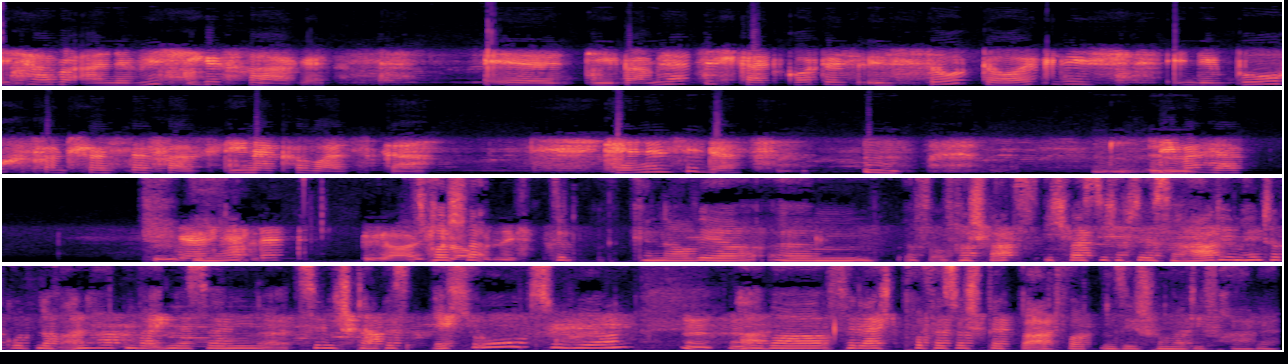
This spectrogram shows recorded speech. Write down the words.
Ich habe eine wichtige Frage. Äh, die Barmherzigkeit Gottes ist so deutlich in dem Buch von Schwester Faustina Kowalska. Kennen Sie das? Hm. Lieber Herr. Ja, Ja, ich Frau glaube nicht. Ge- Genau, wir, ähm, Frau Schwarz, ich weiß nicht, ob Sie das Radio im Hintergrund noch anhaben. Bei Ihnen ist ein äh, ziemlich starkes Echo zu hören. Mhm. Aber vielleicht, Professor Speck, beantworten Sie schon mal die Frage.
